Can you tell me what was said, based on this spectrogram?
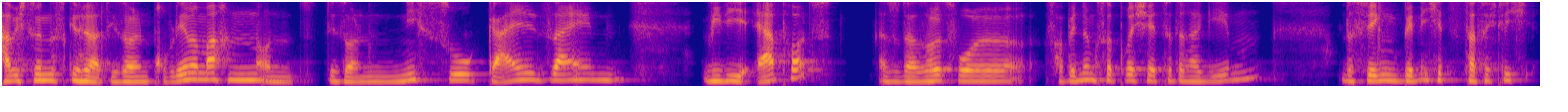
habe ich zumindest gehört. Die sollen Probleme machen und die sollen nicht so geil sein wie die AirPods. Also da soll es wohl Verbindungsverbrüche etc. geben. Und deswegen bin ich jetzt tatsächlich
